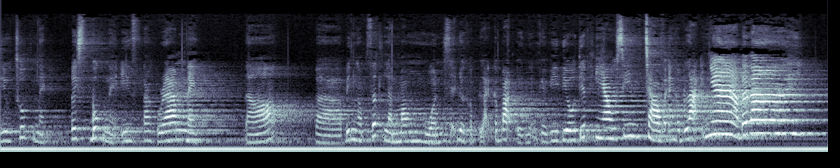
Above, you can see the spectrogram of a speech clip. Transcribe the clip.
YouTube này, Facebook này, Instagram này. Đó và Bích Ngọc rất là mong muốn sẽ được gặp lại các bạn ở những cái video tiếp theo. Xin chào và hẹn gặp lại nha. Bye bye.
